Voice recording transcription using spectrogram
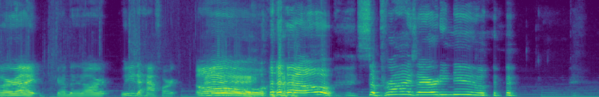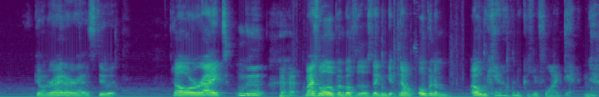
Alright, grab that heart. We need a half heart. Oh! Hey. oh! Surprise, I already knew! Going right? Alright, let's do it. Alright. Might as well open both of those. They can get no. Open them. Oh, we can't open them because we're flying. Damn it.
